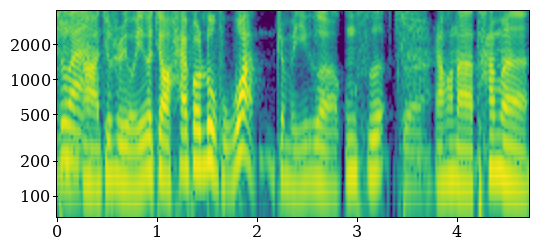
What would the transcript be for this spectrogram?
对。啊，就是有一个叫 Hyperloop One 这么一个公司，对，然后呢，他们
